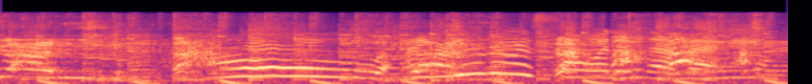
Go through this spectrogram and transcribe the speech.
Got him! Oh, I knew there was someone in that back corner.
